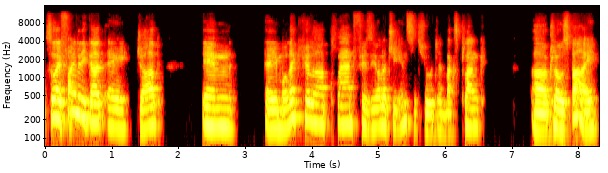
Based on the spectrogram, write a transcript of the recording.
So I finally got a job in a molecular plant physiology institute in Max Planck, uh, close by.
